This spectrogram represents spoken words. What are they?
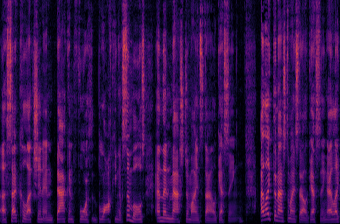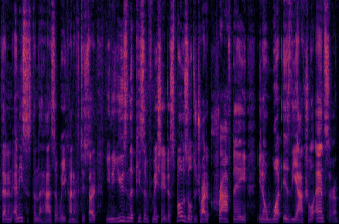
uh, set collection, and back and forth blocking of symbols, and then mastermind style guessing. I like the mastermind style guessing. I like that in any system that has it, where you kind of have to start you know, using the piece of information at your disposal to try to craft a, you know, what is the actual answer.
